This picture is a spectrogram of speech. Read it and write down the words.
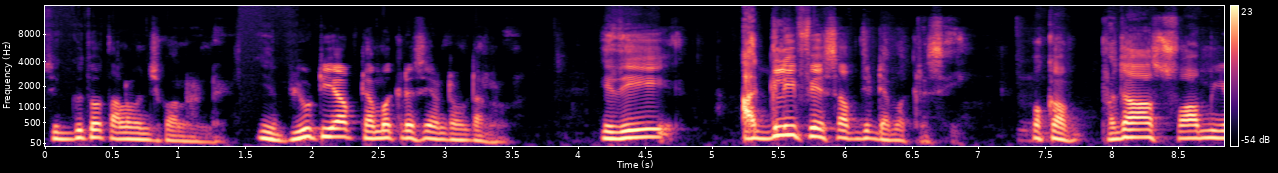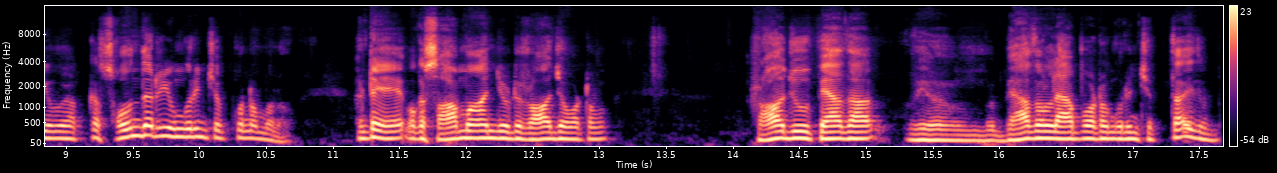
సిగ్గుతో తలవంచుకోవాలండి ఈ ఇది బ్యూటీ ఆఫ్ డెమోక్రసీ అంటూ ఉంటారు. ఇది ugly face of the democracy ఒక ప్రజాస్వామ్యం యొక్క సౌందర్యం గురించి చెప్పుకున్నాం మనం. అంటే ఒక సామాన్యుడు రాజు అవటం రాజు పేద భేదం లేకపోవడం గురించి చెప్తా ఇది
